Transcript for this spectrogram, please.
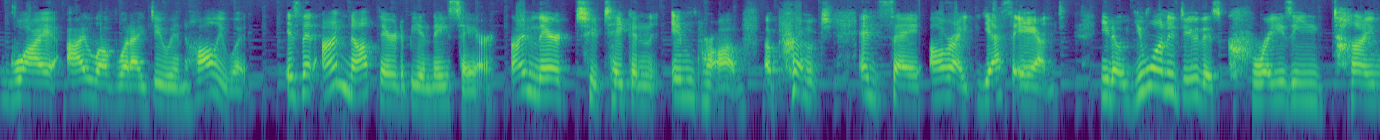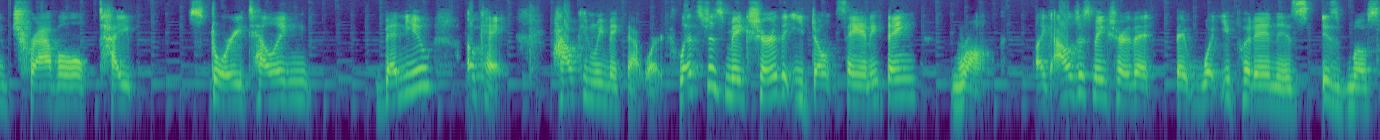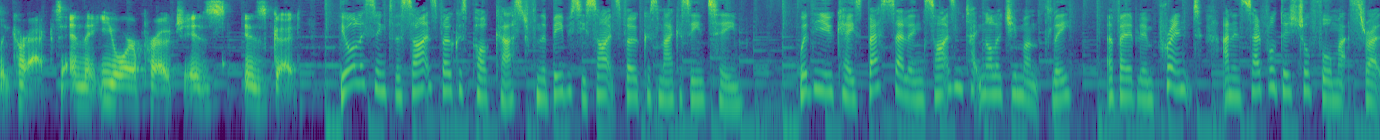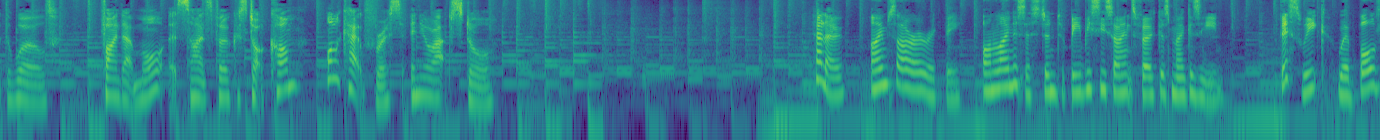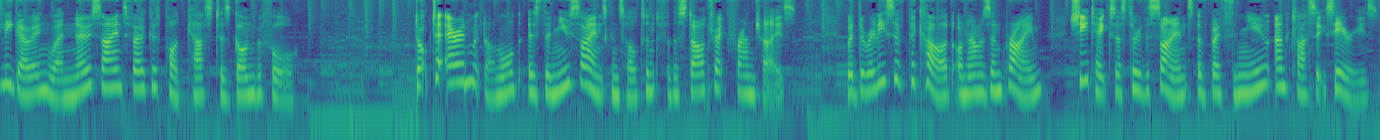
Why I love what I do in Hollywood is that I'm not there to be a naysayer. I'm there to take an improv approach and say, all right, yes, and. You know, you want to do this crazy time travel type storytelling venue? Okay, how can we make that work? Let's just make sure that you don't say anything wrong. Like I'll just make sure that that what you put in is is mostly correct and that your approach is is good. You're listening to the Science Focus podcast from the BBC Science Focus magazine team. We're the UK's best-selling science and technology monthly, available in print and in several digital formats throughout the world. Find out more at sciencefocus.com or look out for us in your app store. Hello, I'm Sarah Rigby, online assistant at BBC Science Focus magazine. This week, we're boldly going where no Science Focus podcast has gone before. Dr. Erin Macdonald is the new science consultant for the Star Trek franchise. With the release of Picard on Amazon Prime, she takes us through the science of both the new and classic series.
